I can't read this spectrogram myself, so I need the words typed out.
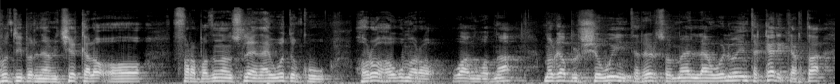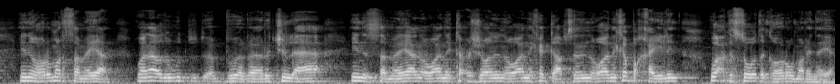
runtii barnaamijyo kale oo fara badan aanu isleenahay wadanku hore hogu maro waanu wadnaa. Marka bulshaweynta reer somalilan weliba inta kari karta inay horumar sameeyaan. Waan aada ugu baraarujin lahaa inay sameeyaan oo aanay ka xishoonin oo aanay ka gaabsanin oo aanay ka baqaylin wax kastoo wadanka hore marinaya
